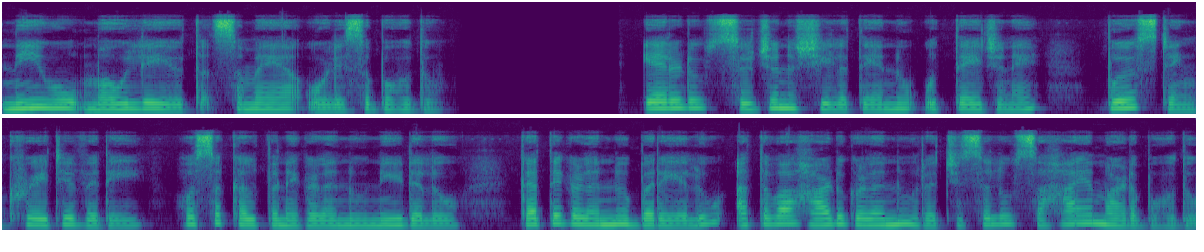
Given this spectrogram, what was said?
ನೀವು ಮೌಲ್ಯಯುತ ಸಮಯ ಉಳಿಸಬಹುದು. ಎರಡು ಸೃಜನಶೀಲತೆಯನ್ನು, ಉತ್ತೇಜನೆ ಬೂಸ್ಟಿಂಗ್ ಕ್ರಿಯೇಟಿವಿಟಿ ಹೊಸ ಕಲ್ಪನೆಗಳನ್ನು ನೀಡಲು ಕತೆಗಳನ್ನು ಬರೆಯಲು ಅಥವಾ ಹಾಡುಗಳನ್ನು ರಚಿಸಲು ಸಹಾಯ ಮಾಡಬಹುದು.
